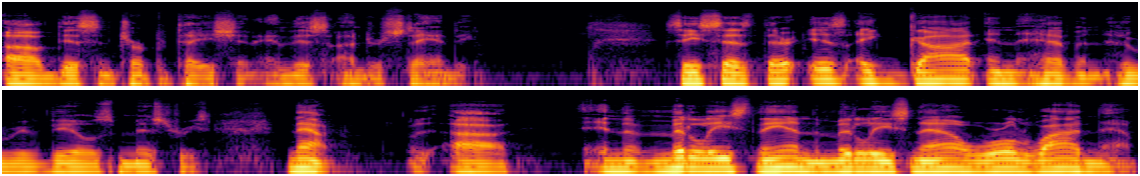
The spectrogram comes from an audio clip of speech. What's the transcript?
of this interpretation and this understanding. So he says, There is a God in heaven who reveals mysteries. Now, uh, in the Middle East then, the Middle East now, worldwide now,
